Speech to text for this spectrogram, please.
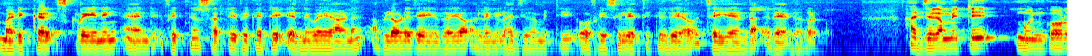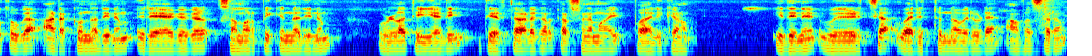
medical screening and fitness certificate എന്നിവയാണ് അപ്ലോഡ് ചെയ്യുകയോ അല്ലെങ്കിൽ ഹജ്ജ് കമ്മിറ്റി ഓഫീസിൽ എത്തിക്കുകയോ ചെയ്യേണ്ട രേഖകൾ. ഹജ്ജ് കമ്മിറ്റി മുൻകൂർ തുക അടക്കുന്നതിനും രേഖകൾ സമർപ്പിക്കുന്നതിനും ഉള്ള തീയതി തീർത്ഥാടകർ കർശനമായി പാലിക്കണം. ഇതിന് വീഴ്ച വരുത്തുന്നവരുടെ അവസരം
